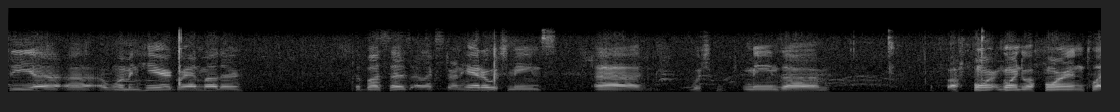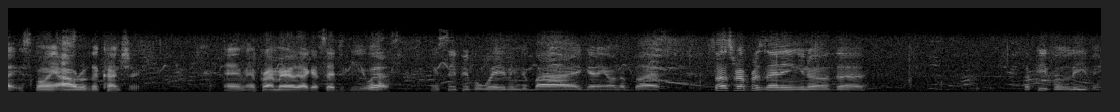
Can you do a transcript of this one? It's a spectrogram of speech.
see a, a, a woman here, grandmother. The bus says El which means uh, which means um, a foreign, going to a foreign place, going out of the country, and, and primarily, like I said, to the U.S. You see people waving goodbye, getting on the bus. So that's representing, you know, the the people leaving.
